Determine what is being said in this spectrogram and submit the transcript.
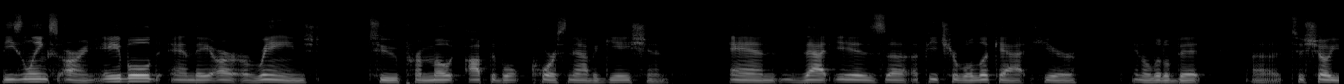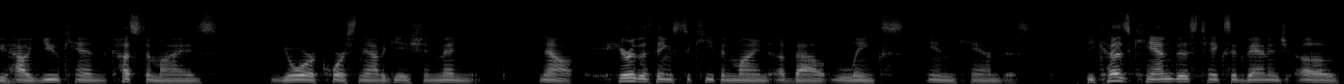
These links are enabled and they are arranged to promote optimal course navigation. And that is a feature we'll look at here in a little bit uh, to show you how you can customize your course navigation menu. Now, here are the things to keep in mind about links in Canvas. Because Canvas takes advantage of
